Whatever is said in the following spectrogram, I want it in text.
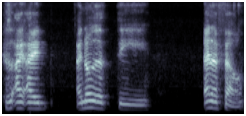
because I, I I know that the NFL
